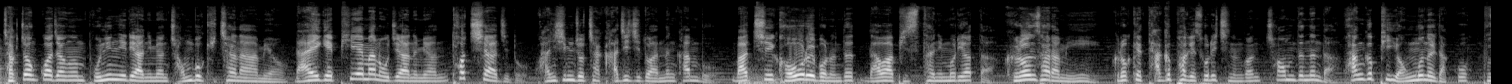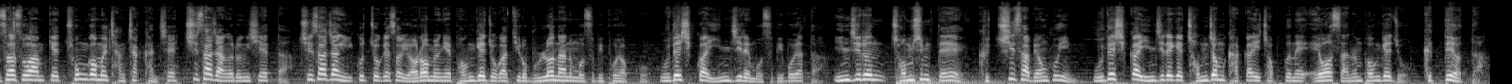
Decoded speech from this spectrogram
작전 과정은 본인 일이 아니면 전부 귀찮아하며 나에게 피해만 오지 않으면 터치하지도 관심조차 가지지도 않는 간부. 마치 거울을 보는 듯 나와 비슷한 인물이었다. 그런 사람이 그렇게 다급하게 소리치는 건 처음 듣는다. 황급히 영문을 닫고 부사수와 함께 총검을 장착한 채 취사장을 응시했다. 취사장 입구 쪽에서 여러 명의 번개조가 뒤로 물러나는 모습이 보였고 우대식과 인질의 모습이 보였다. 인질은 점심때 그 취사병 후임. 우대식과 인질에게 점점 가까이 접근해 에워싸는 번개조. 그때였다.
